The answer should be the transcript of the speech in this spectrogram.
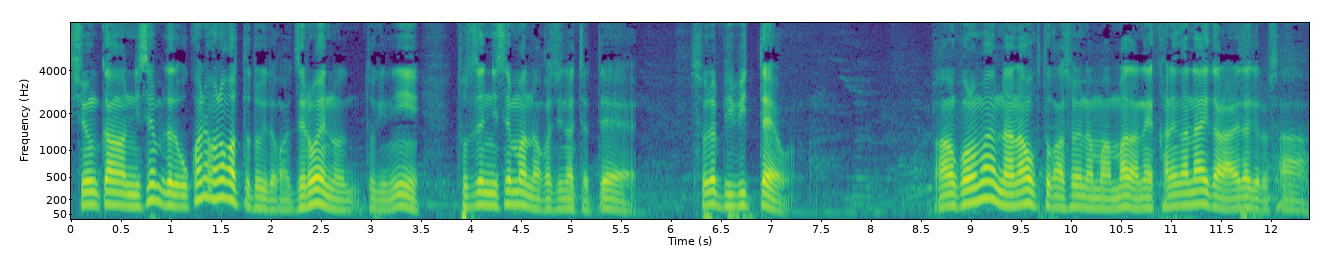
瞬間2000万だってお金がなかった時だから0円の時に突然2000万の赤字になっちゃってそれはビビったよ。あのこの前の7億とかそういうのはまあまだね金がないからあれだけどさ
